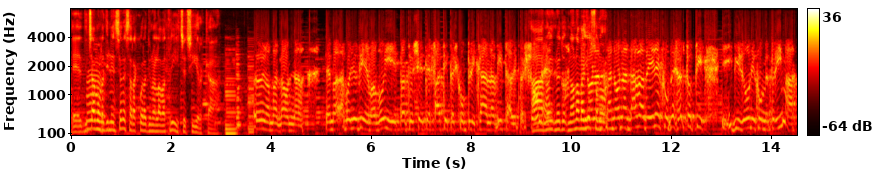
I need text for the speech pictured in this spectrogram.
E, diciamo Mm. la dimensione sarà quella di una lavatrice circa. La madonna, Eh, ma voglio dire, ma voi proprio siete fatti per complicare la vita alle persone. Ah, noi- noi do- no, no, ma io non, sono- ma non andava bene come tutti i bidoni come prima?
